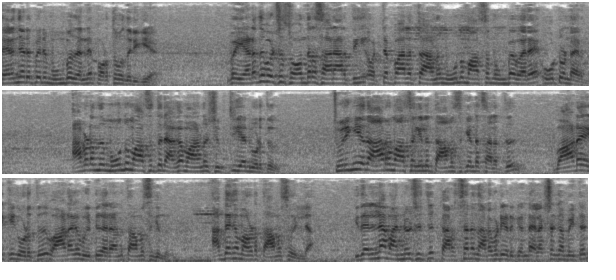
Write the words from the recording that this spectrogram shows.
തെരഞ്ഞെടുപ്പിന് മുമ്പ് തന്നെ പുറത്തു വന്നിരിക്കുകയാണ്. ഇപ്പൊ ഇടതുപക്ഷ സ്വതന്ത്ര സ്ഥാനാർത്ഥി ഒറ്റപ്പാലത്താണ് മൂന്ന് മാസം മുമ്പ് വരെ വോട്ടുണ്ടായിരുന്നു അവിടെ നിന്ന് മൂന്ന് മാസത്തിനകമാണ് ഷിഫ്റ്റ് ചെയ്യാൻ കൊടുത്തത്. ചുരുങ്ങിയത് ആറ് മാസമെങ്കിലും താമസിക്കേണ്ട സ്ഥലത്ത് വാടകയ്ക്ക് കൊടുത്ത് വാടക വീട്ടുകാരാണ് താമസിക്കുന്നത്. അദ്ദേഹം അവിടെ താമസമില്ല. ഇതെല്ലാം അന്വേഷിച്ച് കർശന നടപടിയെടുക്കേണ്ട ഇലക്ഷൻ കമ്മീഷൻ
